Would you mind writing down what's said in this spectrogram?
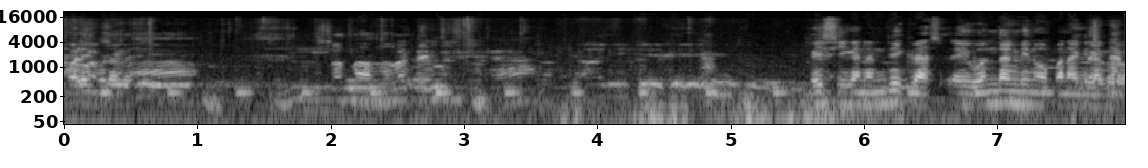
ಹೊಳೆ ಬಿಡಲ್ಲ. ಗೈಸ್, ಈಗ ನಂದಿ ಕ್ರಾಸ್ ಒಂದ್ ಅಂಗಡಿನ ಓಪನ್ ಆಗಿಲ್ಲ ಗುರು.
